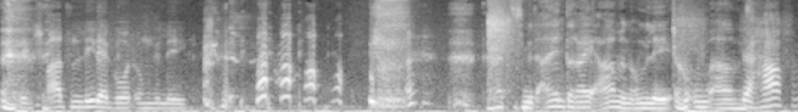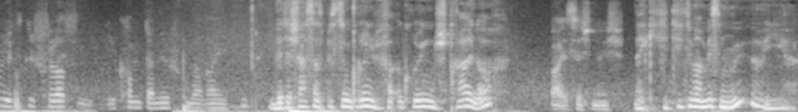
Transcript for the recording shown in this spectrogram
den schwarzen Ledergurt umgelegt? Er hat sich mit allen drei Armen umle umarmt. Der Hafen ist geschlossen. Hier kommt da nicht mehr rein. Bitte schaffst du das bis zum grünen, grünen Strahl noch? Weiß ich nicht. Na, gib dir mal ein bisschen Mühe hier.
